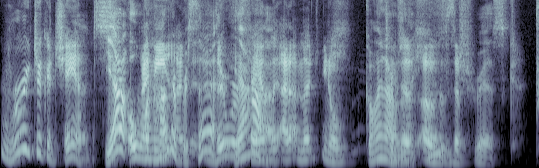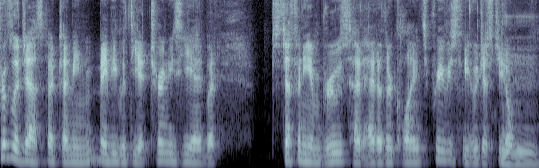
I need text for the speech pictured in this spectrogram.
Rory took a chance. Yeah, oh, I mean, I- 100%, There were yeah. family. I, I'm not. You know, going out on of, of the risk. privilege aspect. I mean, maybe with the attorneys he had, but Stephanie and Bruce had had other clients previously who just you know Mhm.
